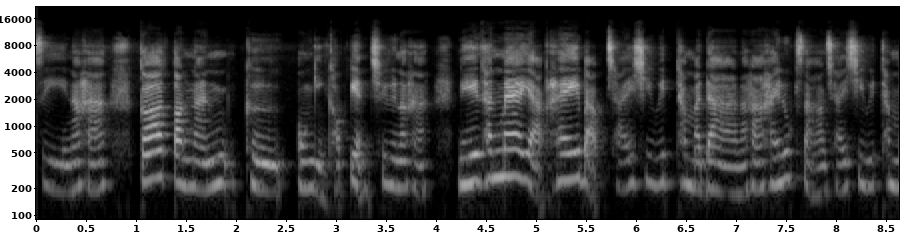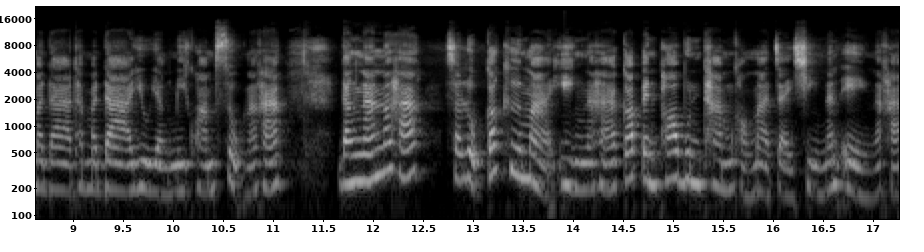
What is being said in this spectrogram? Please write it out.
ซีนะคะ ก็ตอนนั้นคือองค์หญิงเขาเปลี่ยนชื่อนะคะ นี่ท่านแม่อยากให้แบบใช้ชีวิตธรรมดานะคะ ให้ลูกสาวใช้ชีวิตธรรมดาธรรมดาอยู่อย่างมีความสุขนะคะ ดังนั้นนะคะสรุปก็คือหมาอิงนะคะ ก็เป็นพ่อบุญธรรมของหมาใจชิงนั่นเองนะคะ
